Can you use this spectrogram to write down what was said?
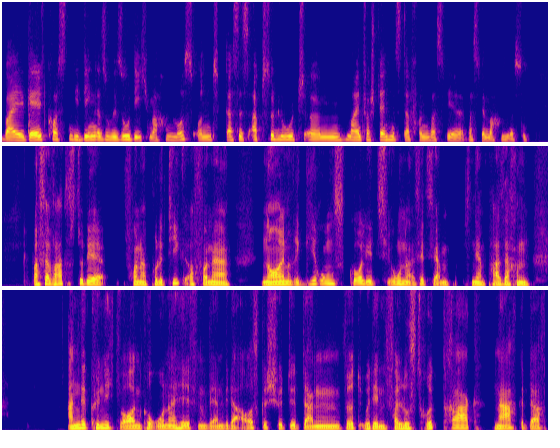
Weil Geld kosten die Dinge sowieso, die ich machen muss. Und das ist absolut ähm, mein Verständnis davon, was wir, was wir machen müssen. Was erwartest du dir von der Politik, auch von der neuen Regierungskoalition? Jetzt ja, sind ja ein paar Sachen angekündigt worden, Corona-Hilfen werden wieder ausgeschüttet, dann wird über den Verlustrücktrag nachgedacht,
